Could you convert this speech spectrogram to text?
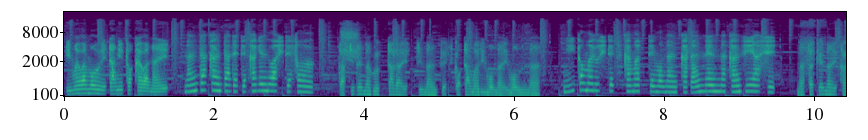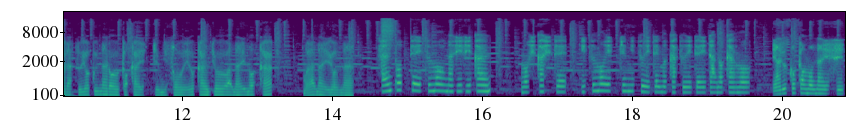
今はもう痛みとかはない。なんだかんだで手加減はしてそう。ガチで殴ったら一致なんてひとたまりもないもんな。ニート丸して捕まってもなんか残念な感じやし。情けないから強くなろうとか一致にそういう感情はないのか？まあないよな。散歩っていつも同じ時間？もしかして、いつも一致についてムカついていたのかも。やることもないし、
